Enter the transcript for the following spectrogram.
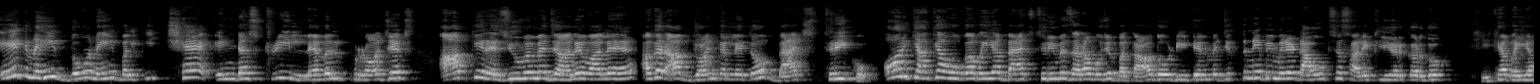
एक नहीं, दो नहीं, बल्कि छह इंडस्ट्री लेवल प्रोजेक्ट्स आपके रेज्यूमे में जाने वाले हैं। अगर आप ज्वाइन कर लेते हो बैच थ्री को। और क्या क्या होगा भैया बैच थ्री में? जरा मुझे बता दो डिटेल में। जितने भी मेरे डाउट्स है, सारे क्लियर कर दो। ठीक है भैया?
